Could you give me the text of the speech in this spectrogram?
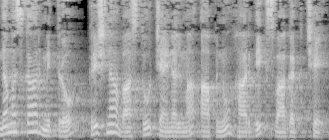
નમસ્કાર મિત્રો, કૃષ્ણા વાસ્તુ ચેનલમાં આપનું હાર્દિક સ્વાગત છે.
